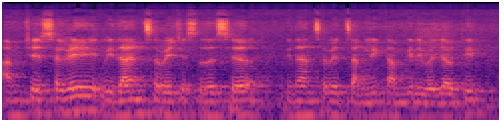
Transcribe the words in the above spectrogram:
आमचे सगळे विधानसभेचे सदस्य विधानसभेत चांगली कामगिरी बजावतील.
